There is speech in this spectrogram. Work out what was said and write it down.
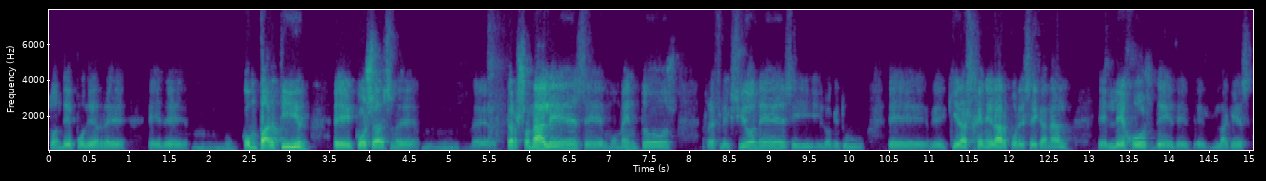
donde poder eh, eh, mm, compartir eh, cosas mm, personales, momentos, reflexiones y, lo que tú quieras generar por ese canal, lejos de, la que es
